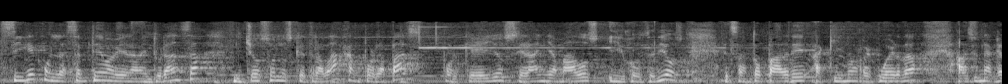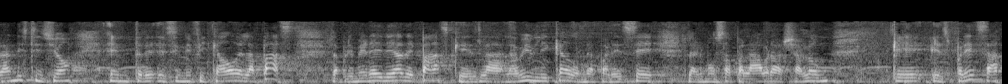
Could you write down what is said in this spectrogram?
Sigue con la séptima bienaventuranza, dichosos los que trabajan por la paz, porque ellos serán llamados hijos de Dios. El Santo Padre aquí nos recuerda, hace una gran distinción entre el significado de la paz. La primera idea de paz, que es la bíblica, donde aparece la hermosa palabra shalom que expresa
